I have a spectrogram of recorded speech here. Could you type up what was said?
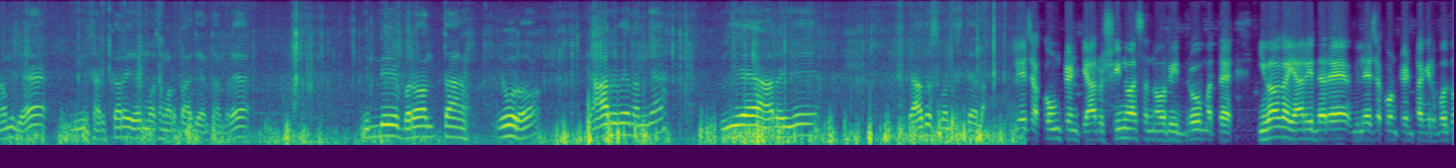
ನಮಗೆ ಈ ಸರ್ಕಾರ ಏನು ಮೋಸ ಮಾಡ್ತಾ ಇದೆ ಅಂತಂದರೆ ಇಲ್ಲಿ ಬರೋವಂಥ ಇವರು ಯಾರೂ ನಮಗೆ ವಿ ಎ ಆರ್ ಐ ಯಾವುದೂ ಸ್ಪಂದಿಸ್ತಾ ಇಲ್ಲ. ವಿಲೇಜ್ ಅಕೌಂಟೆಂಟ್ ಯಾರು? ಶ್ರೀನಿವಾಸ್ ಅನ್ನೋರು ಇದ್ರು, ಮತ್ತೆ ಇವಾಗ ಯಾರಿದ್ದಾರೆ? ವಿಲೇಜ್ ಅಕೌಂಟೆಂಟ್ ಆಗಿರ್ಬೋದು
